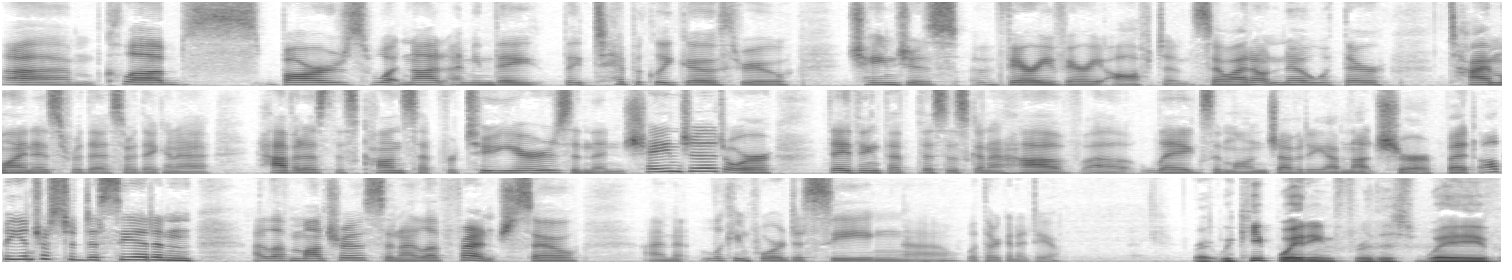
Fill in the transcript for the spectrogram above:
um, clubs, bars, whatnot. I mean, they they typically go through changes very, very often. So I don't know what their timeline is for this. Are they going to have it as this concept for two years and then change it, or they think that this is going to have uh, legs and longevity? I'm not sure, but I'll be interested to see it. And I love Montrose and I love French, so I'm looking forward to seeing uh, what they're going to do. Right. We keep waiting for this wave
